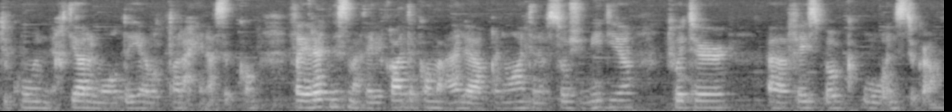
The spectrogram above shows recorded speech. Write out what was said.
تكون اختيار المواضيع والطرح يناسبكم. فيا ريت نسمع تعليقاتكم على قنواتنا في ال social media تويتر آه، فيسبوك وإنستغرام.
